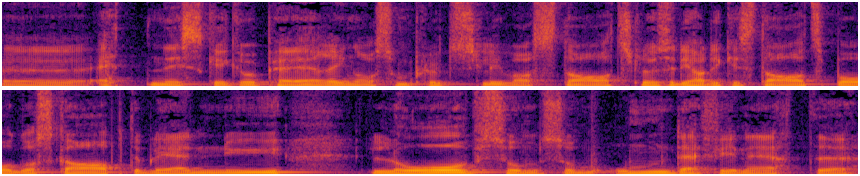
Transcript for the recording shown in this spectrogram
eh, etniske grupperinger som plutselig var statsløse. De hadde ikke statsborgerskap. Det ble en ny lov som, som, omdefinerte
